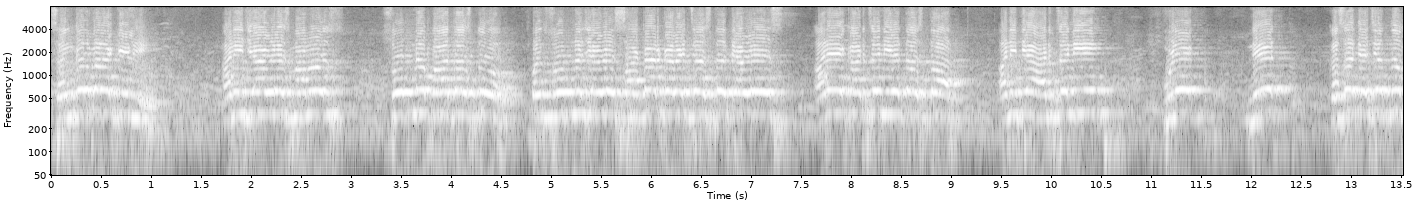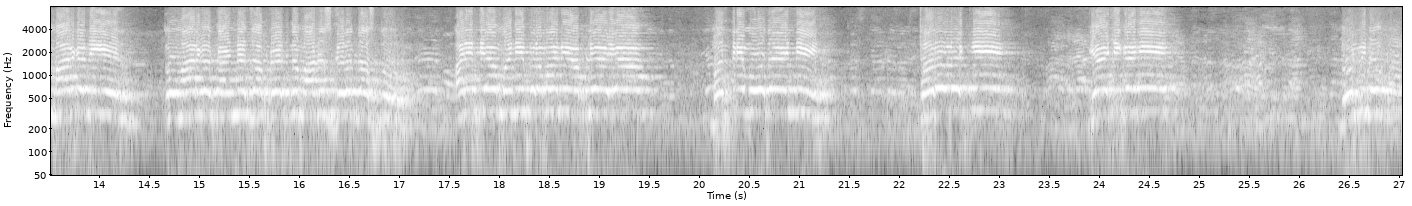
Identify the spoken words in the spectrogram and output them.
संकल्पना केली. आणि ज्या वेळेस माणूस स्वप्न पाहत असतो पण स्वप्न ज्यावेळेस साकार करायचं असतं त्यावेळेस अनेक अडचणी येत असतात. आणि त्या अडचणी पुढे नेत कसा त्याच्यातनं मार्ग निघेल तो मार्ग काढण्याचा प्रयत्न माणूस करत असतो. आणि त्या म्हणीप्रमाणे आपल्या या मंत्री महोदयांनी ठरवलं की या ठिकाणी दोन मिनिट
